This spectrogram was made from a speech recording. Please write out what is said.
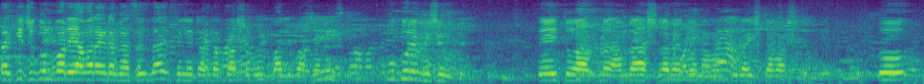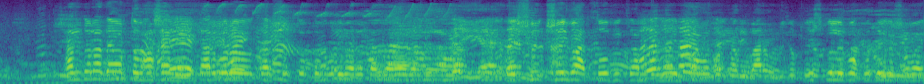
তার কিছুক্ষণ পরে আবার একটা মেসেজ দেয়, ছেলেটা তার পাশে, বাড়ির পাশে পুকুরে ভেসে ওঠে তো এই তো আমরা আমরা আসলাম এখন, আমার পুরা স্টাফ আসলো। তো সান্ত্বনা দেওয়ার তো ভাষা নেই তারপরেও তার সুস্থ পরিবারে তার এই সুখ তৌফিক আমাদের পরিবার স্কুলের পক্ষ থেকে সবাই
